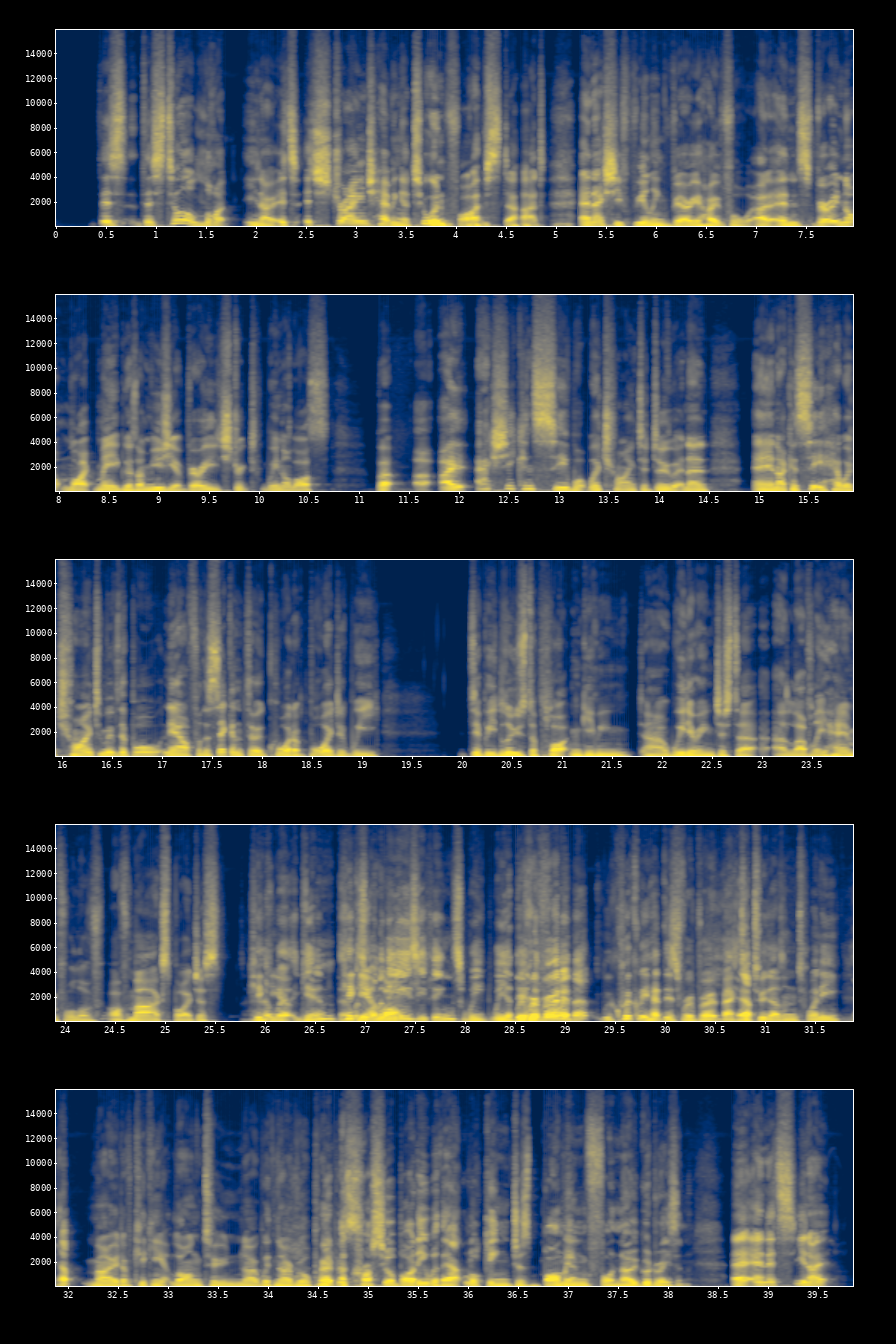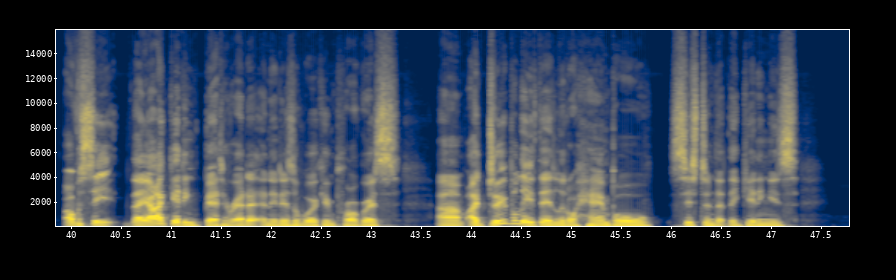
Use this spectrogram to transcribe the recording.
there's there's still a lot. You know, it's it's strange having a two and five start and actually feeling very hopeful, uh, and it's very not like me because I'm usually a very strict win or loss, but uh, I actually can see what we're trying to do, and then. And I can see how we're trying to move the ball now for the second, third quarter. Boy, did we did we lose the plot and giving uh, Weitering just a, a lovely handful of, of marks by just kicking Well, it again, that was one of long. the easy things. We we We reverted that. We quickly had this revert back Yep. to 2020 Yep. mode of kicking it long to no with no real But purpose. across your body without looking, just bombing for no good reason. A- and it's you know obviously they are getting better at it and it is a work in progress um, i do believe their little handball system that they're getting is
